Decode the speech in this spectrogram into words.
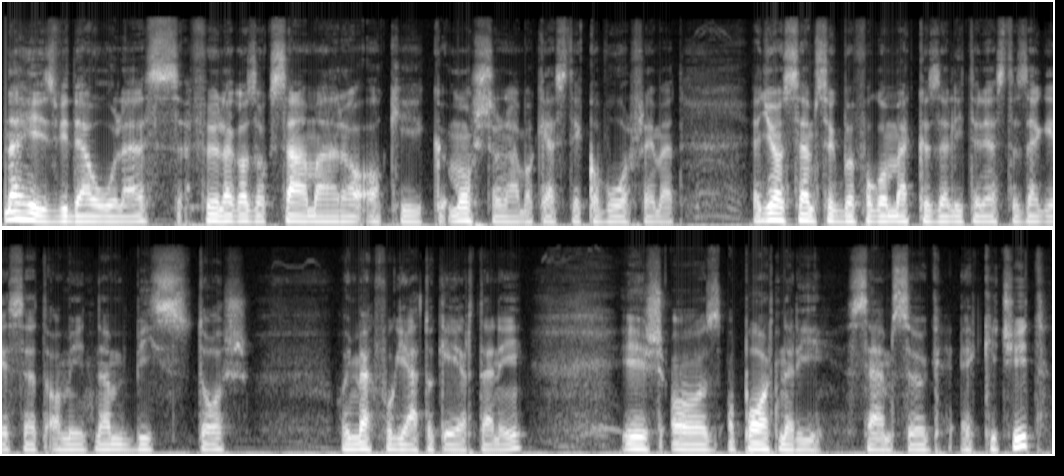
Nehéz videó lesz, főleg azok számára, akik mostanában kezdték a Warframe-et. Egy olyan szemszögből fogom megközelíteni ezt az egészet, amit nem biztos, hogy meg fogjátok érteni, és az a partneri szemszög egy kicsit,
